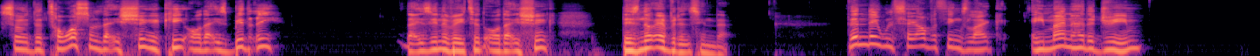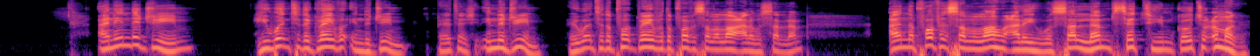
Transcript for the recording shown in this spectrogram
So the tawassul that is shirky or that is bid'i, that is innovated or that is shirk, there's no evidence in that. Then they will say other things like a man had a dream, and in the dream, he went to the grave in the dream. Pay attention. In the dream, he went to the grave of the Prophet sallallahu alaihi wasallam, and the Prophet sallallahu alaihi wasallam said to him, "Go to Umar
